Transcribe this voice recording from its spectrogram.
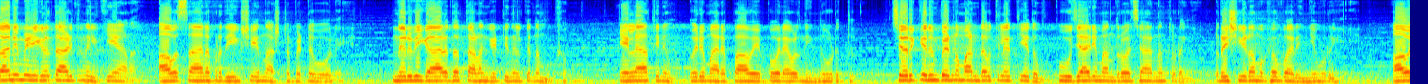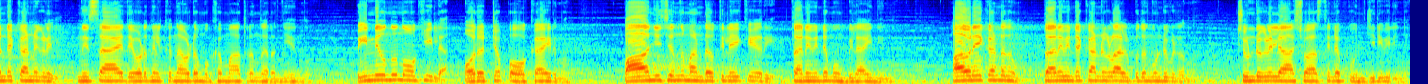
തനുമിഴികൾ താഴ്ത്തി നിൽക്കുകയാണ്. അവസാന പ്രതീക്ഷയും നഷ്ടപ്പെട്ട പോലെ. നിർവികാരത തളം കെട്ടി നിൽക്കുന്ന മുഖം. എല്ലാത്തിനും ഒരു മരപ്പാവയെ പോലെ അവൾ നിന്നുകൊടുത്തു. ചെറുക്കനും പെണ്ണും മണ്ഡപത്തിലെത്തിയതും പൂജാരി മന്ത്രോച്ചാരണം തുടങ്ങി. ഋഷിയുടെ മുഖം വരിഞ്ഞു മുറുകി. അവന്റെ കണ്ണുകളിൽ നിസ്സഹായതയോടെ നിൽക്കുന്ന അവരുടെ മുഖം മാത്രം നിറഞ്ഞിരുന്നു. പിന്നെ ഒന്നും നോക്കിയില്ല. ഒരൊറ്റ പോക്കായിരുന്നു. പാഞ്ഞു ചെന്ന് മണ്ഡപത്തിലേക്ക് കയറി തനുവിന്റെ മുമ്പിലായി നിന്നു. അവനെ കണ്ടതും തനുവിന്റെ കണ്ണുകൾ അത്ഭുതം കൊണ്ട് വിടർന്നു. ചുണ്ടുകളിൽ ആശ്വാസത്തിന്റെ പുഞ്ചിരി വിരിഞ്ഞു.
